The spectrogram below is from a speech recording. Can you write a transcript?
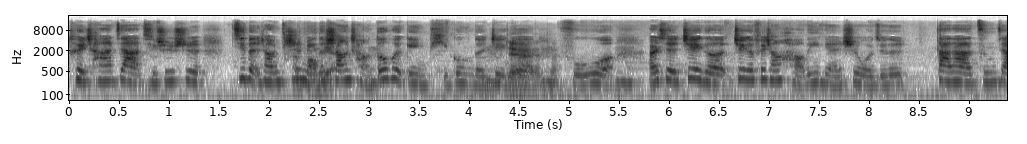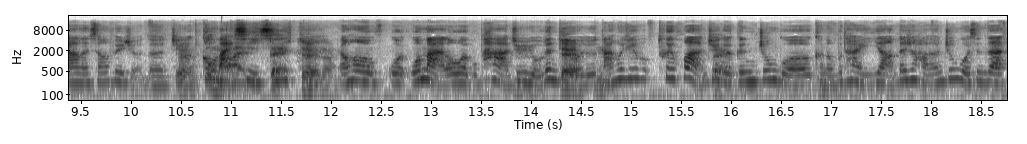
退差价，其实是基本上知名的商场都会给你提供的这个服务。嗯。而且这个这个非常好的一点是，我觉得大大增加了消费者的这个购买信息。对。的，然后我我买了我也不怕，就是有问题我就拿回去退换，这个跟中国可能不太一样，但是好像中国现在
